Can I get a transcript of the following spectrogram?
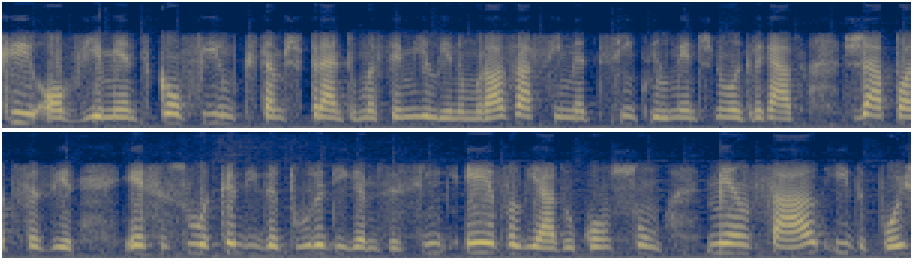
que obviamente confirme que estamos perante uma família numerosa, acima de cinco elementos no agregado, já pode fazer essa sua candidatura, digamos assim, é avaliado o consumo mensal e depois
